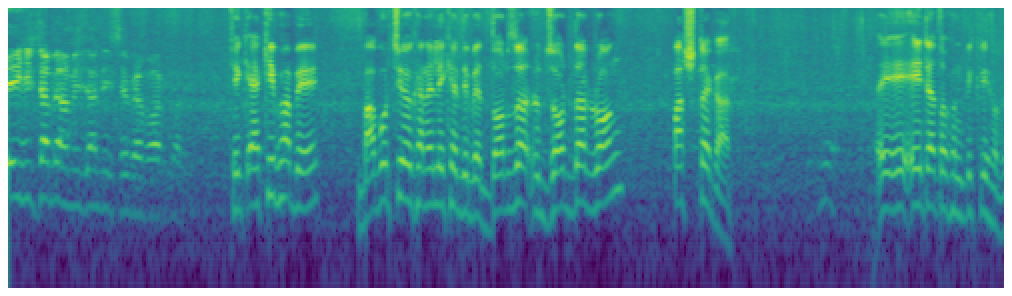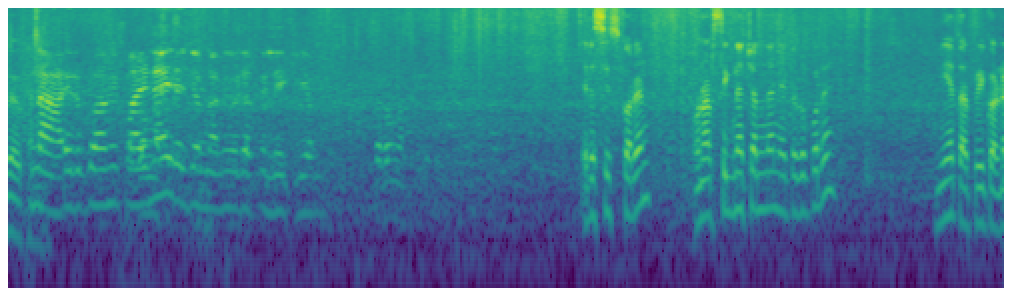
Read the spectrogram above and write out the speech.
এই হিসাবে আমি জানি সে ব্যবহার করে। ঠিক একইভাবে বাবুর্চি ওখানে লিখে দিবে দরজা জর্দার রং পাঁচ টাকার। এই এই- এইটা তখন বিক্রি হবে ওখানে। না এরকম আমি পাই নাই এই জন্য আমি ওটাতে লিখি। এটা সিজ করেন। ওনার সিগনেচার নেন এটার উপরে। নিয়ে তারপরে করেন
